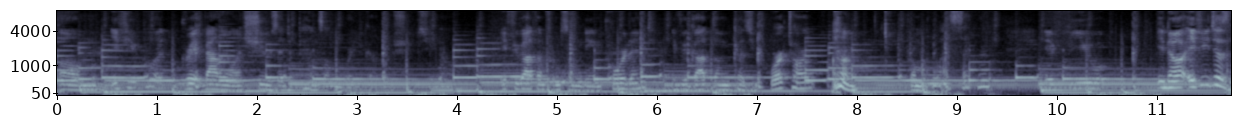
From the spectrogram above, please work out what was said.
Um, if you put great value on shoes, it depends on where you got those shoes. You know, if you got them from somebody important, if you got them because you worked hard, from my last segment, if you, you know, if you just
